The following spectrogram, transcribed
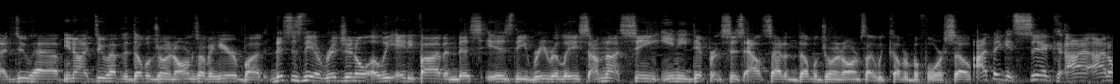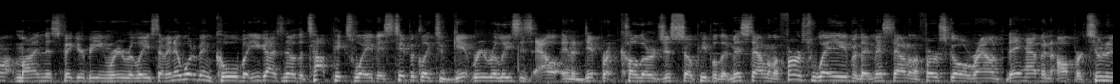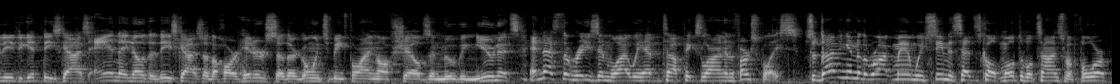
I do have, you know, I do have the double jointed arms over here, but this is the original Elite 85, and this is the re-release. I'm not seeing any differences outside of the double jointed arms like we covered before, so I think it's sick. I, I don't mind this figure being re-released. I mean, it would have been cool, but you guys know the Top Picks wave is typically to get re-releases out in a different color just so people that missed out on the first wave or they missed out on the first go around, they have an opportunity to get these guys and they know that these guys are the hard hitters so they're going to be flying off shelves and moving units and that's the reason why we have the top picks line in the first place. So diving into the Rock Man, we've seen this head sculpt multiple times before.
